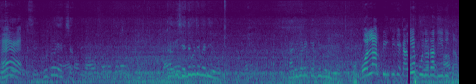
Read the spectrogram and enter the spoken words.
হ্যাঁ। দুটোই একসাথে। কালকে সেজে গুজে বেরিও গাড়ি করে কেটে বেরিও বললাম পিঙ্কিকে কালকে পুজোটা দিয়ে দিতাম।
